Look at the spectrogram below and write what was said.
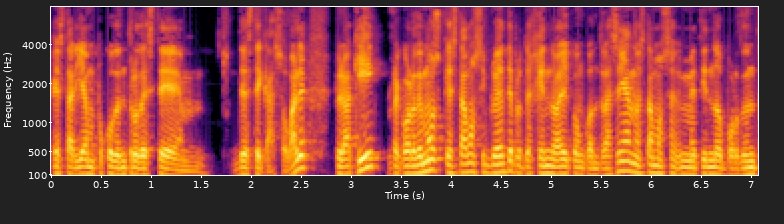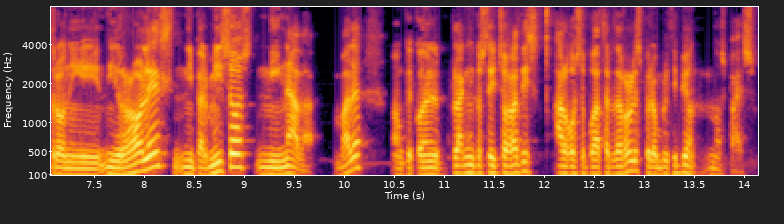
estaría un poco dentro de este, de este caso, ¿vale? Pero aquí recordemos que estamos simplemente protegiendo ahí con contraseña, no estamos metiendo por dentro ni, ni roles, ni permisos, ni nada, ¿vale? Aunque con el plugin que os he dicho gratis, algo se puede hacer de roles, pero en principio no es para eso.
